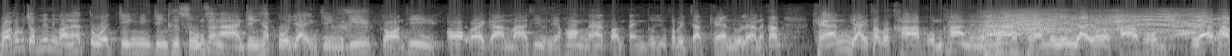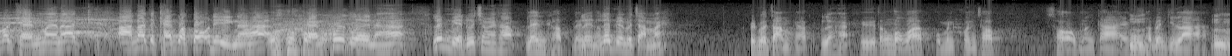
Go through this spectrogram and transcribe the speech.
บอกท่านผู้ชมนิดหนึงก่อนนะตัวจริงจริง ๆ คือสูงสง่าจริงครับตัวใหญ่จริงๆเมื่อกี้ก่อนที่ออกรายการมาที่อยู่ในห้องนะฮะตอนแต่งตัวอยู่ก็ไปจับแขนดูแล้วนะครับ แขนใหญ่เท่ากับขาผมข้างหนึ่งนะฮะแขนตรงนี้ใหญ่เท่ากับขาผม แล้วถามว่าแข็งไหมนะอ่าน่าจะแข็งกว่าโต๊ะนี่อีกนะฮะโอ้โหแข็งปึกเลยนะฮะเล่นเบียดด้วยใช่ไหมครับเล่นครับเล่นครับเล่นเป็นประจำไหมเป็นประจำครับเหรอฮะ คือต้องบอกว่าผมเป็นคนชอบชอบออกกำลังกายอืมชอบเล่นกีฬาอืม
